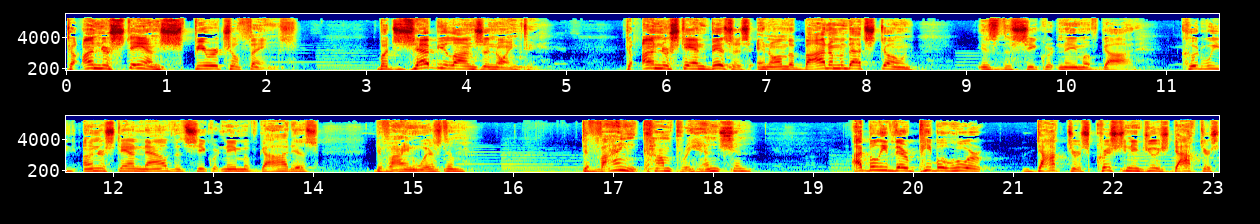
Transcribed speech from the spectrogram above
to understand spiritual things, but Zebulon's anointing to understand business. And on the bottom of that stone is the secret name of God. Could we understand now the secret name of God is divine wisdom, divine comprehension? I believe there are people who are doctors, Christian and Jewish doctors,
